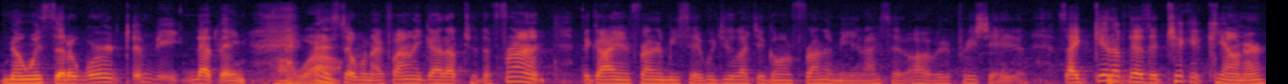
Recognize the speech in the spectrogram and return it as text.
No one said a word to me, nothing. Oh, wow. And so when I finally got up to the front, the guy in front of me said, "Would you like to go in front of me?" And I said, "Oh, I would appreciate it." So I get up there, the ticket counter,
